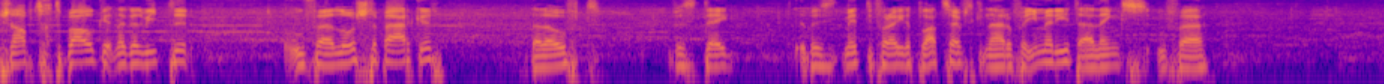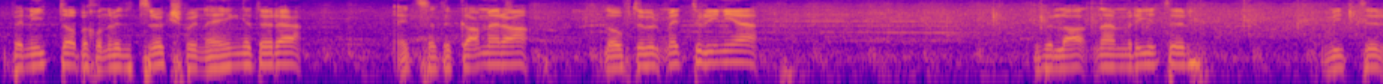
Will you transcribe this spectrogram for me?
schnappt sich den Ball, geht dann weiter auf Lustenberger. Der läuft bis, die, bis die Mitte von eigenen Platzhälfte, genau auf Imeri, der links auf äh, Benito, bekommt wieder zurück, spielt nach hinten durch. Jetzt hat er die Kamera, läuft über die Mittellinie, überlässt neben Rieder, weiter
